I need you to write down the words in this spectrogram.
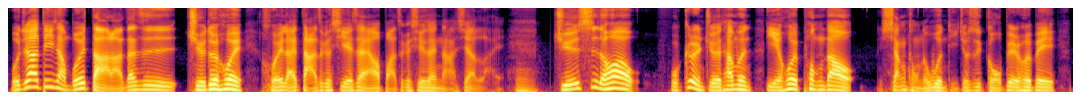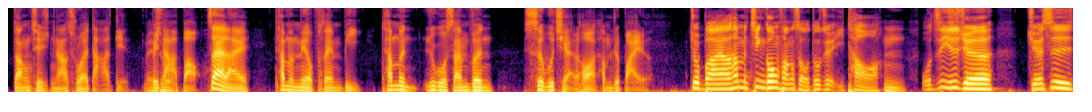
我觉得他第一场不会打了，但是绝对会回来打这个系列赛，然后把这个系列赛拿下来。嗯，爵士的话，我个人觉得他们也会碰到相同的问题，就是狗贝尔会被当其拿出来打点，被打爆。再来，他们没有 Plan B，他们如果三分射不起来的话，他们就白了，就掰啊。他们进攻防守都只有一套啊。嗯，我自己是觉得爵士。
